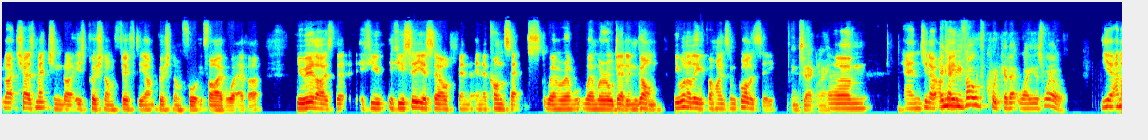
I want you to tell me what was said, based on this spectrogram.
like Chaz mentioned, like he's pushing on 50, I'm pushing on 45 or whatever. You realise that if you if you see yourself in in a context when we're when we're all dead and gone, you want to leave behind some quality. Exactly. Um, and you know, and you evolve quicker that way as well. yeah, and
